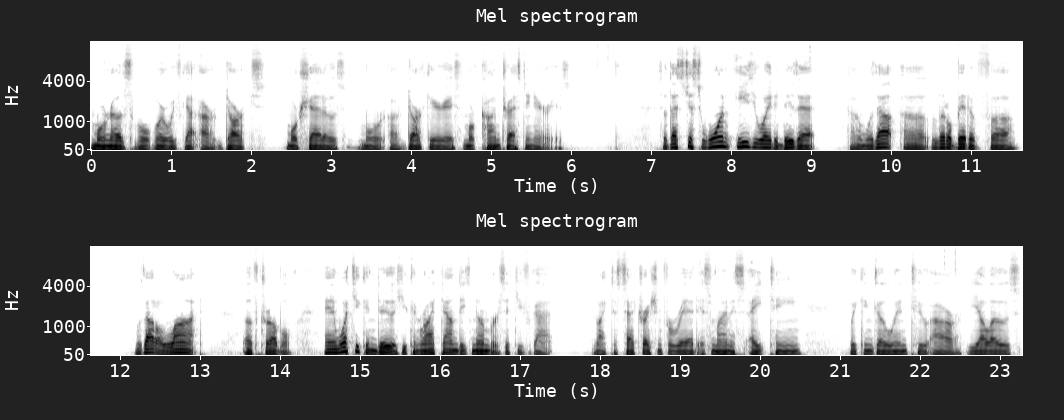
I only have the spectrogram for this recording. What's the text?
more noticeable, where we've got our darks, more shadows, more uh, dark areas, more contrasting areas. So that's just one easy way to do that um, without a little bit of, uh, without a lot of trouble. And what you can do is you can write down these numbers that you've got. Like the saturation for red is minus 18. We can go into our yellows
